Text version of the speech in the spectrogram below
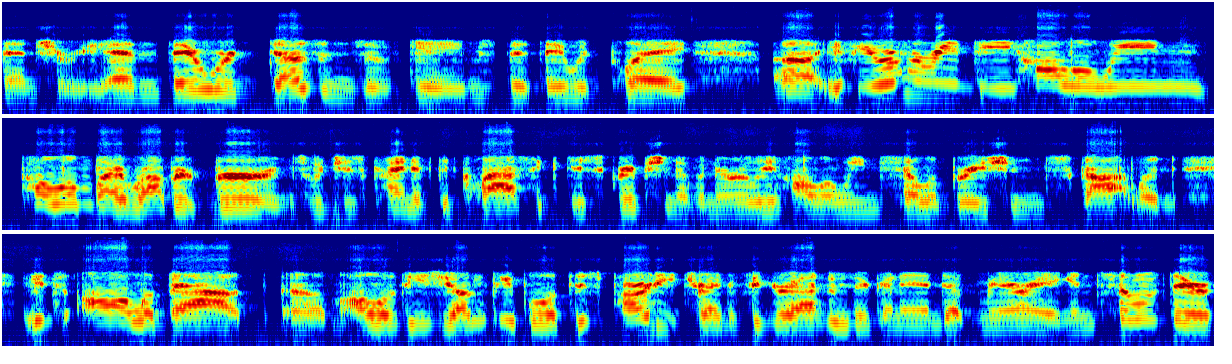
century, and there were dozens of games that they would play. Uh, if you ever read the Halloween poem by Robert Burns, which is kind of the classic description of an early Halloween celebration in Scotland, it's all about um, all of these young people at this party trying to figure out who they're going to end up marrying, and some of their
